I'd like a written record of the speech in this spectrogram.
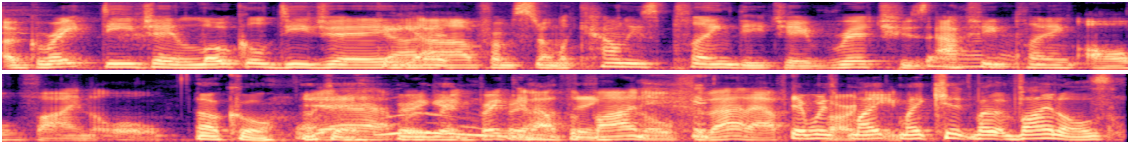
a great DJ, local DJ uh, from Sonoma County's playing, DJ Rich, who's actually playing all vinyl. Oh, cool. Okay, yeah, very good. Breaking Very out the thing. vinyl for that after It was party. my my kid, but vinyls.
